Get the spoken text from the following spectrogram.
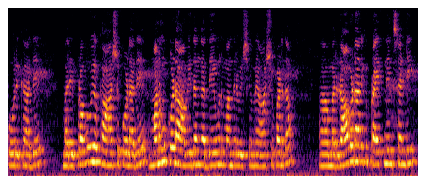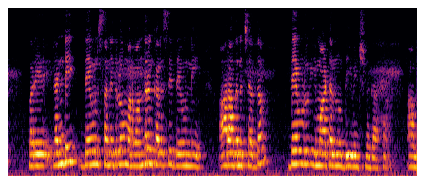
కోరిక అదే. మరి ప్రభువు యొక్క ఆశ కూడా అదే. మనము కూడా ఆ విధంగా దేవుని మందిర విషయమై ఆశపడదాం. మరి రావడానికి ప్రయత్నించండి. మరి రండి దేవుని సన్నిధిలో. మనం అందరం కలిసి దేవుణ్ణి ఆరాధన చేద్దాం. దేవుడు ఈ మాటలను దీవించునుగాక. ఆమె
